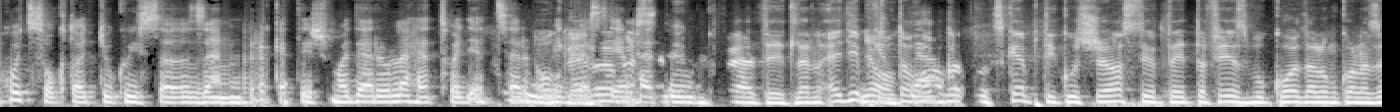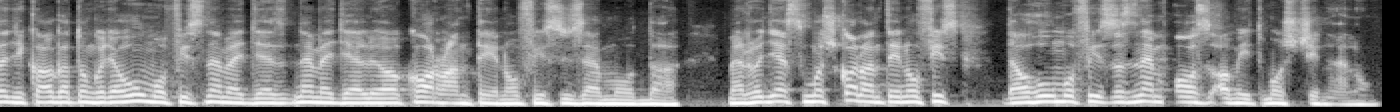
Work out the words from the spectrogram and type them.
hogy szoktatjuk vissza az embereket, és majd erről lehet, hogy egyszer okay, még beszélhetünk. Feltétlen. Egyébként Jó. a hallgató szkeptikus azt írta itt a Facebook oldalunkon az egyik hallgatónk, hogy a home office nem, egy, nem egyenlő a karantén office üzemmóddal. Mert hogy ez most karantén office, de a home office az nem az, amit most csinálunk.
